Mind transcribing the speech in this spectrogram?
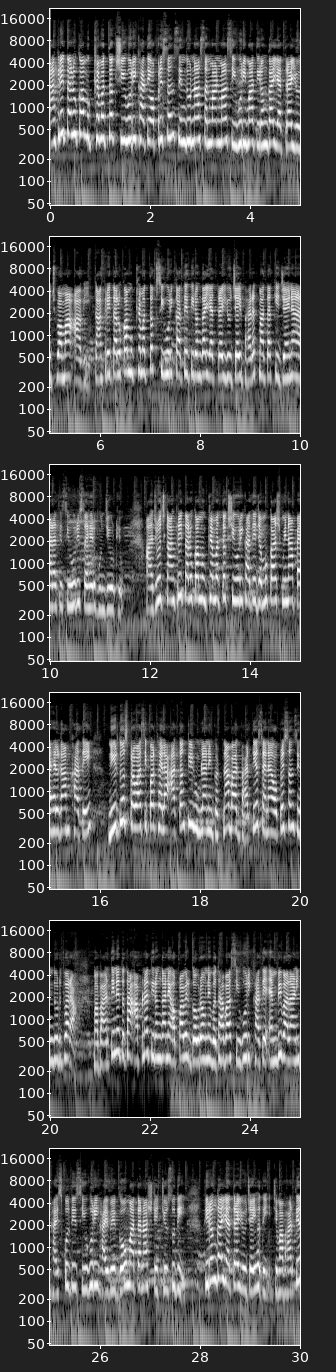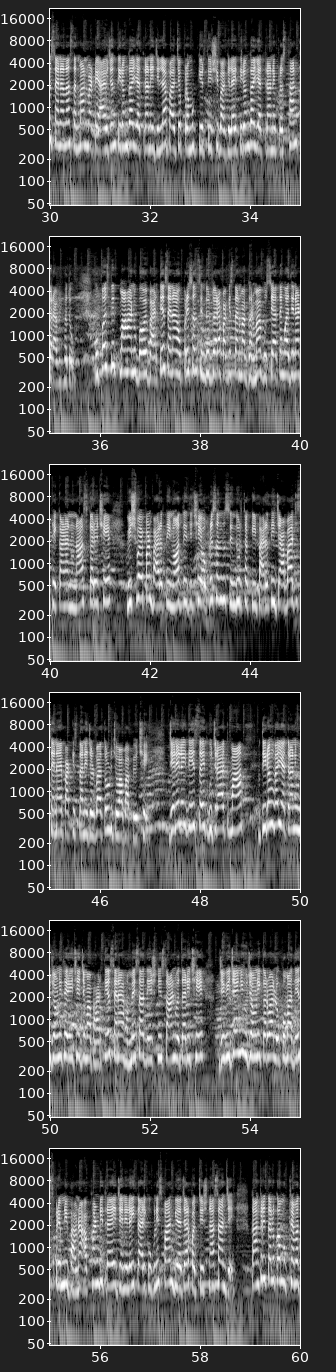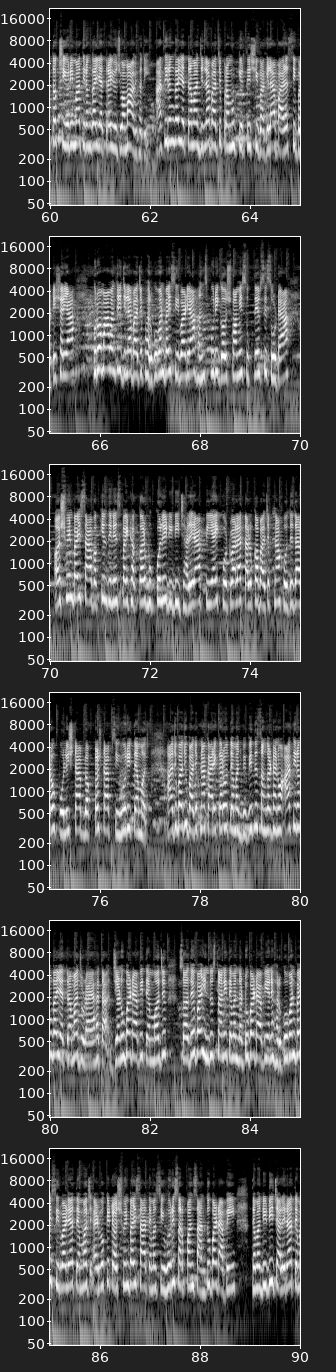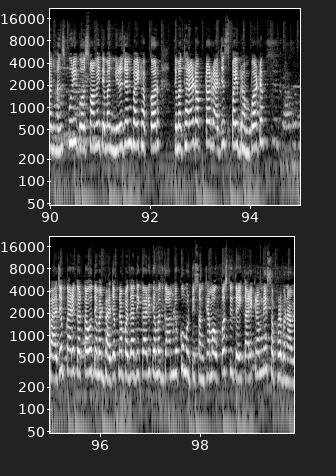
કાંકરેજ તાલુકા મુખ્ય મથક શિહોરી ખાતે ઓપરેશન સિંધુના સન્માનમાં સિહોરીમાં તિરંગા યાત્રા યોજવામાં આવી. કાંકરેજ તાલુકા મુખ્ય મથક સિહોરી ખાતે તિરંગા યાત્રા યોજાઈ. ભારત માતા કી જયના નારાથી સિહોરી શહેર ગુંજી ઉઠ્યું. આજરોજ કાંકરેજ તાલુકા મુખ્ય મથક શિહોરી ખાતે જમ્મુ કાશ્મીરના પહેલગામ ખાતે નિર્દોષ પ્રવાસી પર થયેલા આતંકી હુમલાની ઘટના બાદ ભારતીય સેનાએ ઓપરેશન સિંદૂર દ્વારા માં ભારતીને તથા આપણા તિરંગાને અપાવેલ ગૌરવને વધાવવા સિહુરી ખાતે એમબી વાલાણી હાઈસ્કૂલથી સિહુરી હાઈવે ગૌ માતાના સ્ટેચ્યુ સુધી તિરંગા યાત્રા યોજાઈ હતી, જેમાં ભારતીય સેનાના સન્માન માટે આયોજન તિરંગા યાત્રાને જિલ્લા ભાજપ પ્રમુખ કીર્તિસિંહ વાઘેલાએ તિરંગા યાત્રાને પ્રસ્થાન કરાવ્યું હતું. ઉપસ્થિત મહાનુભાવોએ ભારતીય સેનાના ઓપરેશન સિંદૂર દ્વારા પાકિસ્તાનમાં ઘરમાં ઘૂસી આતંકવાદીના ઠેકાણાનો નાશ કર્યો છે. વિશ્વએ પણ ભારતની નોંધ લીધી છે. ઓપરેશન સિંદૂર થકી ભારતની જાબાજ સેનાએ પાકિસ્તાને જડબાતોડ જવાબ આપ્યો છે. જેને લઈ દેશ સહિત ગુજરાતમાં તિરંગા યાત્રાની ઉજવણી થઈ રહી છે, જેમાં ભારતીય સેનાએ હંમેશા દેશની શાન વધારી છે. જે વિજયની ઉજવણી કરવા લોકોમાં દેશપ્રેમની ભાવના અખંડિત રહે, જેને લઈ તારીખ ઓગણીસ પાંચ બે હજાર પચીસના સાંજે કાંકરી તાલુકા મુખ્ય મથક શિયોરીમાં તિરંગા યાત્રા યોજવામાં આવી હતી. આ તિરંગા યાત્રામાં જિલ્લા ભાજપ પ્રમુખ કીર્તિસિંહ વાઘેલા ભારતસિંહ ભટ્ટેસરિયા, પૂર્વ મહામંત્રી જિલ્લા ભાજપ હરગોવનભાઈ સિરવાડિયા, હંસપુરી ગૌસ્વામી, સુખદેવસિંહ સોઢા, અશ્વિનભાઈ શાહ, વકીલ દિનેશભાઈ ઠક્કર, બુકોલી ડીડી ઝાલેરા, પીઆઈ કોટવાલા તાલુકા ભાજપના હોદ્દેદારો, police staff, doctor staff, Sihori તેમજ આજુબાજુ ભાજપના કાર્યકરો તેમજ વિવિધ સંગઠનો આ તિરંગા યાત્રામાં જોડાયા હતા. જેણુભા ડાબી તેમજ સહદેવભાઈ હિન્દુસ્તાની તેમજ નટુભા ડાબી અને હરગોવનભાઈ સિરવાડિયા તેમજ એડવોકેટ અશ્વિનભાઈ શાહ તેમજ સિહોરી સરપંચ શાંતુભા ડાબી તેમજ ડીડી ચાલીરા તેમજ હંસપુરી ગોસ્વામી તેમજ નિરજનભાઈ ઠક્કર તેમજ થરા ડોક્ટર રાજેશભાઈ બ્રહ્મભટ્ટ, ભાજપ કાર્યકર્તાઓ તેમજ ભાજપના પદાધિકારી તેમજ ગામ લોકો મોટી સંખ્યામાં ઉપસ્થિત રહી કાર્યક્રમને સફળ બનાવ્યો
